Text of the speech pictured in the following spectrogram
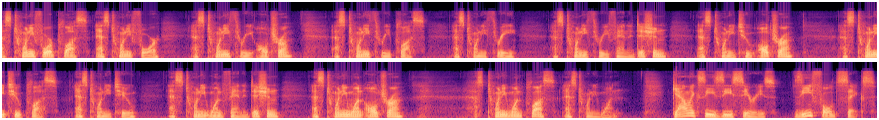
S24 Plus, S24, S23 Ultra, S23 Plus, S23, S23 Fan Edition, S22 Ultra, S22 Plus, S22, S21 Fan Edition, S21 Ultra, S21 Plus, S21. Galaxy Z Series, Z Fold 6,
